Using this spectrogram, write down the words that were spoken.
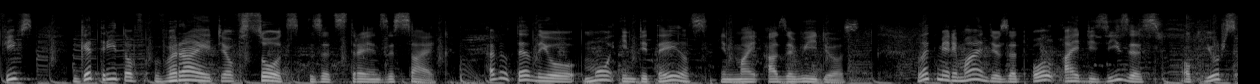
Fifth, get rid of variety of thoughts that strain the psyche. I will tell you more in details in my other videos. Let me remind you that all eye diseases occurs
